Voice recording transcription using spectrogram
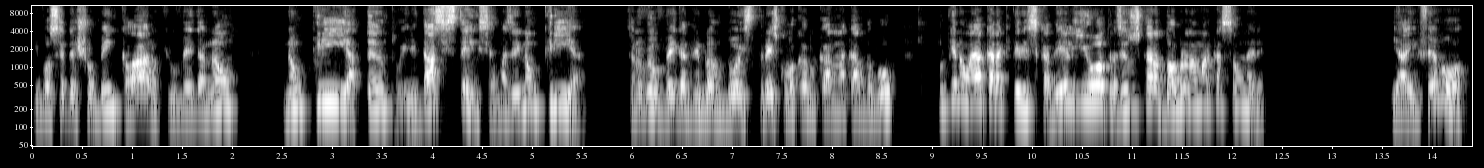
e você deixou bem claro que o Veiga não não cria tanto, ele dá assistência, mas ele não cria. Você não vê o Veiga driblando dois, três, colocando o cara na cara do gol, porque não é a característica dele, e outras vezes os caras dobram na marcação nele. E aí ferrou.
